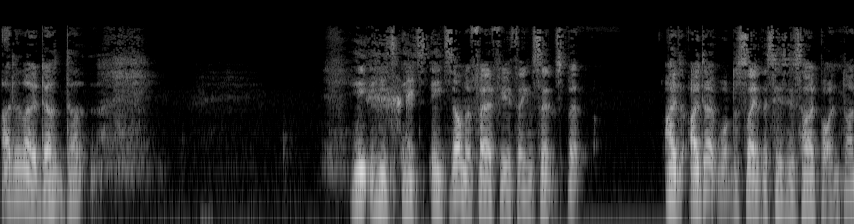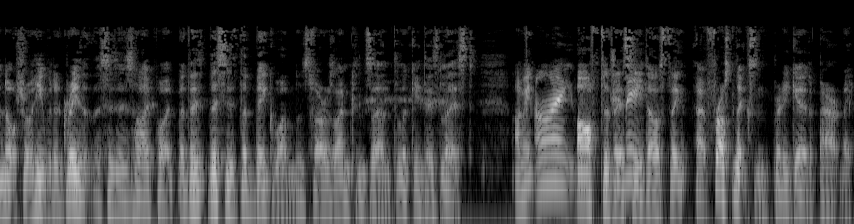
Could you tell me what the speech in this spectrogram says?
I don't know, does, does, he, he's, he's, he's done a fair few things since, but I, I don't want to say this is his high point. I'm not sure he would agree that this is his high point, but this, this is the big one as far as I'm concerned, looking at his list. I mean, I- after this he does think, uh, Frost Nixon, pretty good apparently.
